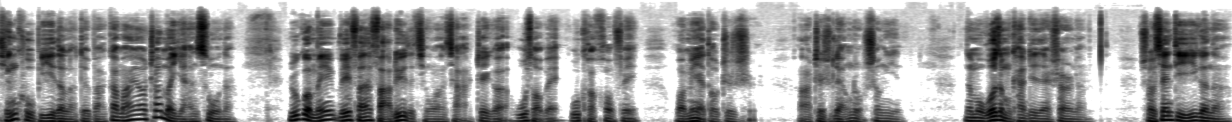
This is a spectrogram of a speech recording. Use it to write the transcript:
挺苦逼的了，对吧？干嘛要这么严肃呢？如果没违反法律的情况下，这个无所谓，无可厚非，我们也都支持啊。这是两种声音。那么我怎么看这件事儿呢？首先，第一个呢，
